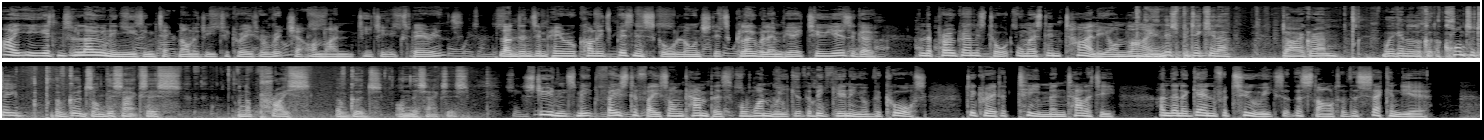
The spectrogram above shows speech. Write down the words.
IE isn't alone in using technology to create a richer online teaching experience. London's Imperial College Business School launched its global MBA two years ago, and the programme is taught almost entirely online. In this particular diagram, we're going to look at the quantity of goods on this axis and the price of goods on this axis. Students meet face to face on campus for one week at the beginning of the course to create a team mentality, and then again for two weeks at the start of the second year.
